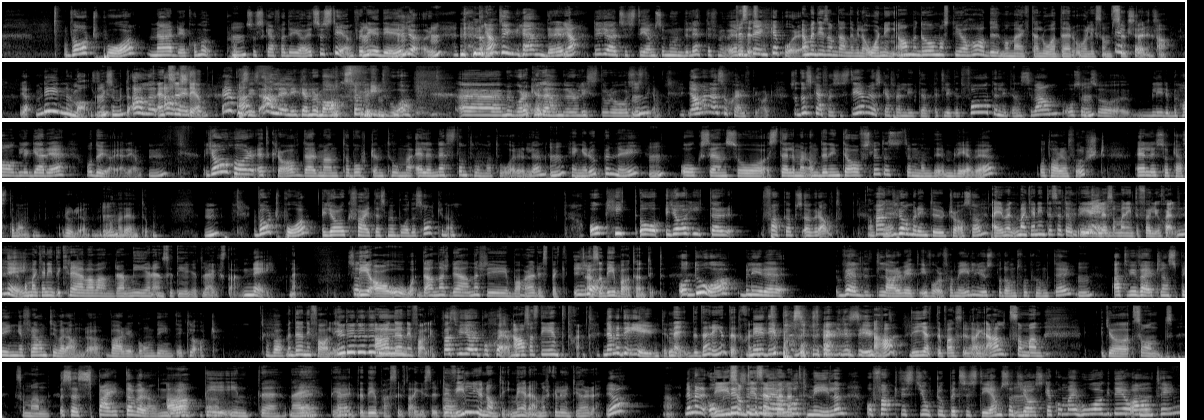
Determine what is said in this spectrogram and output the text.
Vart på, när det kom upp, så skaffade jag ett system. För det är det jag gör. När någonting händer, Ja. då gör jag ett system som underlättar för mig. Och Jag vill Precis. tänka på det. Ja, men det är som Danne vill ha ordning. Ja, men då måste jag ha Dymo-märkta lådor och liksom super. Exakt. Ja. Ja, men det är normalt. Liksom. Alla, Ett alla system. Är så, ja, precis. Alla är lika normala som vi två. Eh, med våra kalendrar och listor och system. Ja men alltså självklart. Så då skaffar jag system, jag skaffar en liten, ett litet fat, en liten svamp och sen så blir det behagligare och då gör jag det. Mm. Jag har ett krav där man tar bort den tomma eller nästan tomma toarullen, hänger upp en ny och sen så ställer man, om den inte är avslutad så ställer man den bredvid och tar den först. Eller så kastar man rullen då när den är tom. Mm. Vart på jag fightas med båda sakerna. Och, hit, och jag hittar fuck-ups överallt. Han Okej. kramar inte ur trasan. Nej, men man kan inte sätta upp regler Nej. som man inte följer själv. Nej. Och man kan inte kräva av andra mer än sitt eget lägsta. Nej. Nej. Så- Det är A och O. Det annars, det annars är bara respekt. Ja. Alltså det är bara töntigt. Och då blir det väldigt larvigt i vår familj just på de två punkter. Mm. Att vi verkligen springer fram till varandra varje gång det inte är klart. Bara, Men den är farlig. Du, du, du, Ja, den är farlig. Fast vi gör det på skämt. Ja, fast det är inte ett skämt. Nej men det är ju inte det. Nej, det där är inte ett skämt. Nej det är passivt aggressivt. Ja, det är jättepassivt. Allt som man gör sånt som man... Så spajta varandra. Ja, det är inte... Nej, Nej, det är det nej. inte. Det är passivt aggressivt. Du vill ju någonting med det, annars skulle du inte göra det. Ja. Ja. Nej, men, och Det är som till exempel har att- gått milen och faktiskt gjort upp ett system så att jag ska komma ihåg det och allting.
